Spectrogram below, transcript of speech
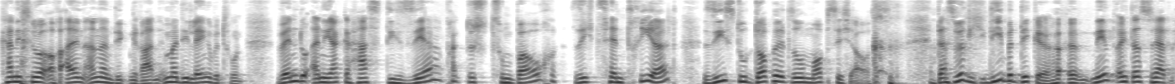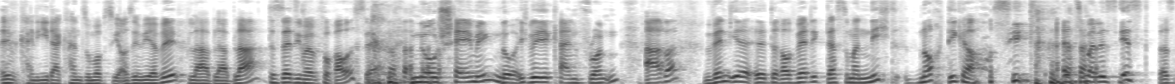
Kann ich nur auch allen anderen Dicken raten, immer die Länge betonen. Wenn du eine Jacke hast, die sehr praktisch zum Bauch sich zentriert, siehst du doppelt so mopsig aus. Das wirklich, liebe Dicke, äh, nehmt euch das zu Herzen. Kann, jeder kann so mopsig aussehen, wie er will, bla bla bla. Das setze ich mal voraus. Ja. No shaming, no, ich will hier keinen fronten. Aber wenn ihr äh, darauf wertet, dass man nicht noch dicker aussieht, als man es ist, das,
